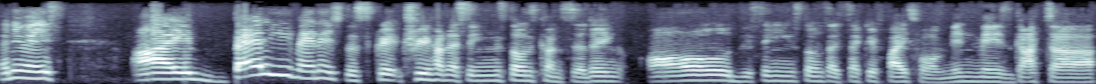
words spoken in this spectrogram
anyways, I barely managed to scrape 300 singing stones considering all the singing stones I sacrificed for Minmay's gacha,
